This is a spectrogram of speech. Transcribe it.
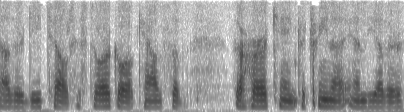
other detailed historical accounts of the Hurricane Katrina and the other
